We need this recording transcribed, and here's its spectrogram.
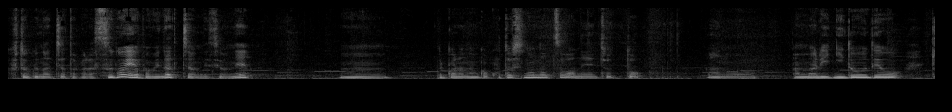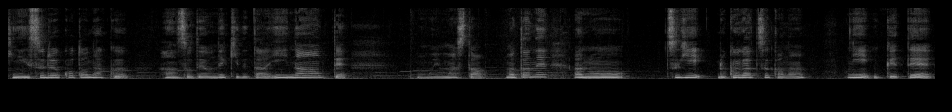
太くなっちゃったからすごいやっぱ目立っちゃうんですよね。うん。だからなんか今年の夏はねちょっとあのあんまり二度腕を気にすることなく半袖をね着れたらいいなって思いました。またねあの次6月かなに受けて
